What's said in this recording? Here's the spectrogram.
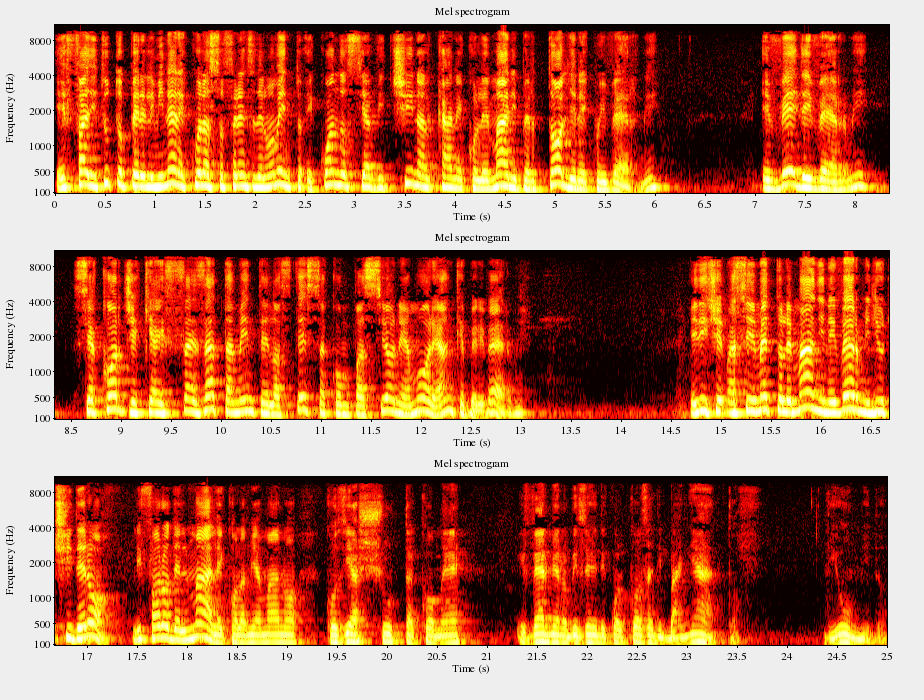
E fa di tutto per eliminare quella sofferenza del momento e quando si avvicina al cane con le mani per togliere quei vermi e vede i vermi, si accorge che ha esattamente la stessa compassione e amore anche per i vermi. E dice, ma se metto le mani nei vermi li ucciderò, li farò del male con la mia mano così asciutta com'è. I vermi hanno bisogno di qualcosa di bagnato, di umido.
